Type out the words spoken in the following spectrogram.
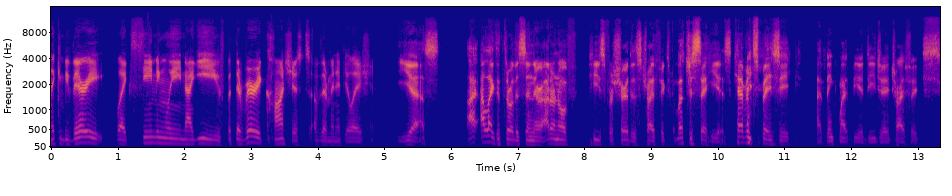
they can be very like seemingly naive, but they're very conscious of their manipulation. yes, I, I like to throw this in there. I don't know if he's for sure this trifix, but let's just say he is. Kevin Spacey, I think, might be a DJ trifix.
